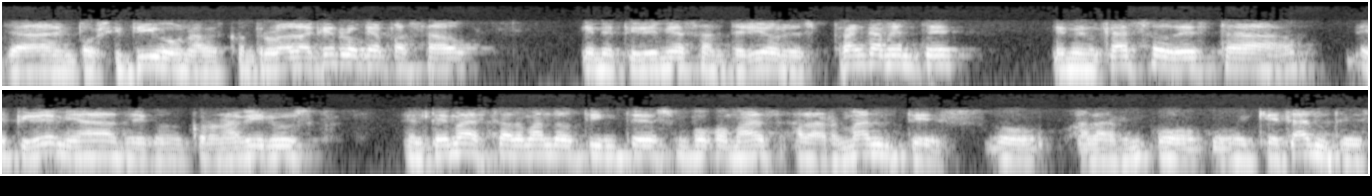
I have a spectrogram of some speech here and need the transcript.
ya en positivo, una vez controlada, ¿Qué es lo que ha pasado en epidemias anteriores. Francamente, en el caso de esta epidemia de coronavirus, el tema está tomando tintes un poco más alarmantes o, inquietantes.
